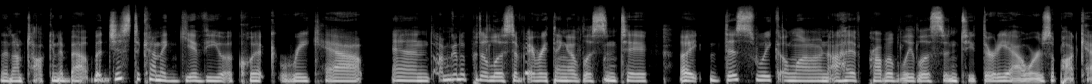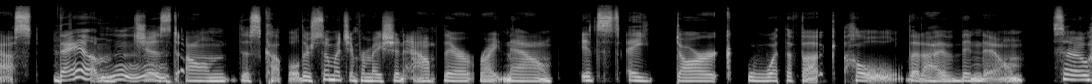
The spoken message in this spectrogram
that I'm talking about. But just to kind of give you a quick recap, and I'm going to put a list of everything I've listened to. Like this week alone, I have probably listened to 30 hours of podcast Damn. Just on this couple. There's so much information out there right now. It's a dark, what the fuck hole that I have been down. So,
